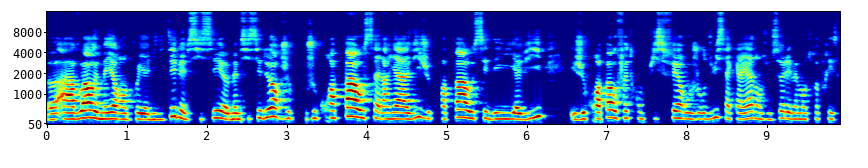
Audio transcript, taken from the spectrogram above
à avoir une meilleure employabilité, même si c'est même si c'est dehors. Je ne crois pas au salariat à vie, je ne crois pas au CDI à vie, et je ne crois pas au fait qu'on puisse faire aujourd'hui sa carrière dans une seule et même entreprise.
